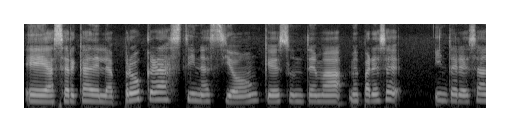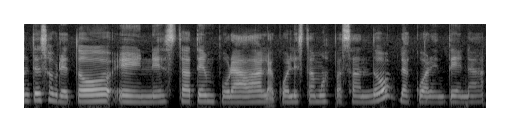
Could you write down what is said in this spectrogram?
eh, acerca de la procrastinación, que es un tema, me parece interesante, sobre todo en esta temporada la cual estamos pasando, la cuarentena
